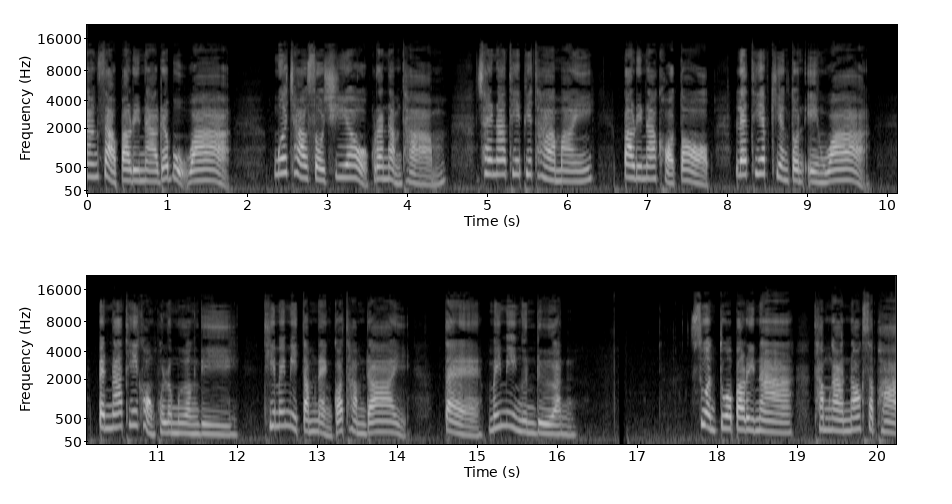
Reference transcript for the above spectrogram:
นางสาวปารินาระบุว่า เมื่อชาวโซเชียลกระหน่ำถาม ใช่หน้าที่พิธาไหม ปารินาขอตอบ และเทียบเคียงตนเองว่า เป็นหน้าที่ของพลเมืองดี ที่ไม่มีตำแหน่งก็ทำได้ แต่ไม่มีเงินเดือน ส่วนตัวปรินาทำงานนอกสภา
